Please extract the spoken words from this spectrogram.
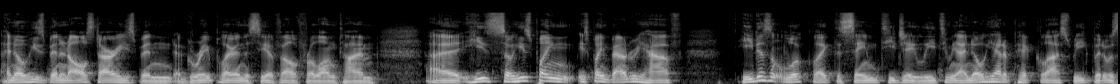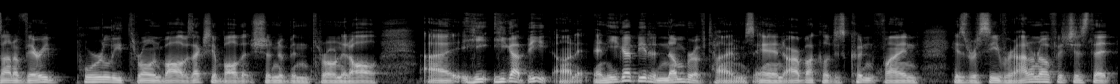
I know he's been an all star. He's been a great player in the CFL for a long time. Uh, he's so he's playing he's playing boundary half. He doesn't look like the same TJ Lee to me. I know he had a pick last week, but it was on a very poorly thrown ball. It was actually a ball that shouldn't have been thrown at all. Uh, he he got beat on it, and he got beat a number of times, and Arbuckle just couldn't find his receiver. I don't know if it's just that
